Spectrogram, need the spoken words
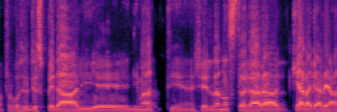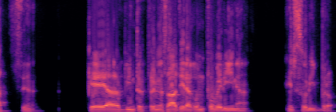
a proposito di ospedali e di malattie, c'è la nostra cara Chiara Galeazzi che ha vinto il premio Satira con Poverina, il suo libro.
